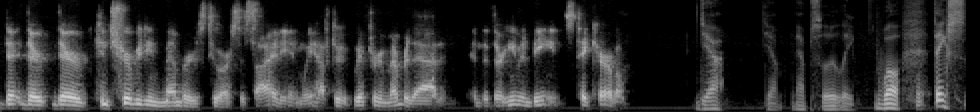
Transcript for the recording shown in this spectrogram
they're, they're, they're contributing members to our society and we have to, we have to remember that and, and that they're human beings. Take care of them. Yeah. yeah, absolutely. Well, thanks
